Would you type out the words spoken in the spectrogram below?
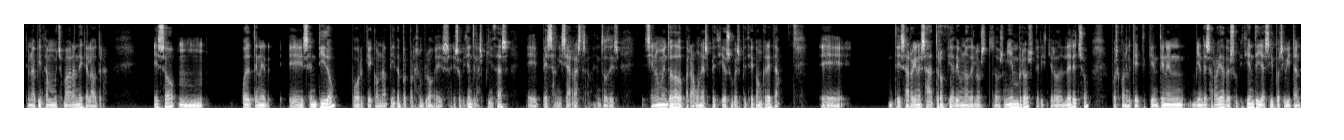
tiene una pinza mucho más grande que la otra. Eso mm, puede tener eh, sentido porque con una pinza, pues por ejemplo, es, suficiente. Las pinzas eh, pesan y se arrastran. Entonces, si en un momento dado para alguna especie o subespecie concreta desarrollan esa atrofia de uno de los dos miembros, del izquierdo o del derecho, pues con el que tienen bien desarrollado es suficiente y así pues evitan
